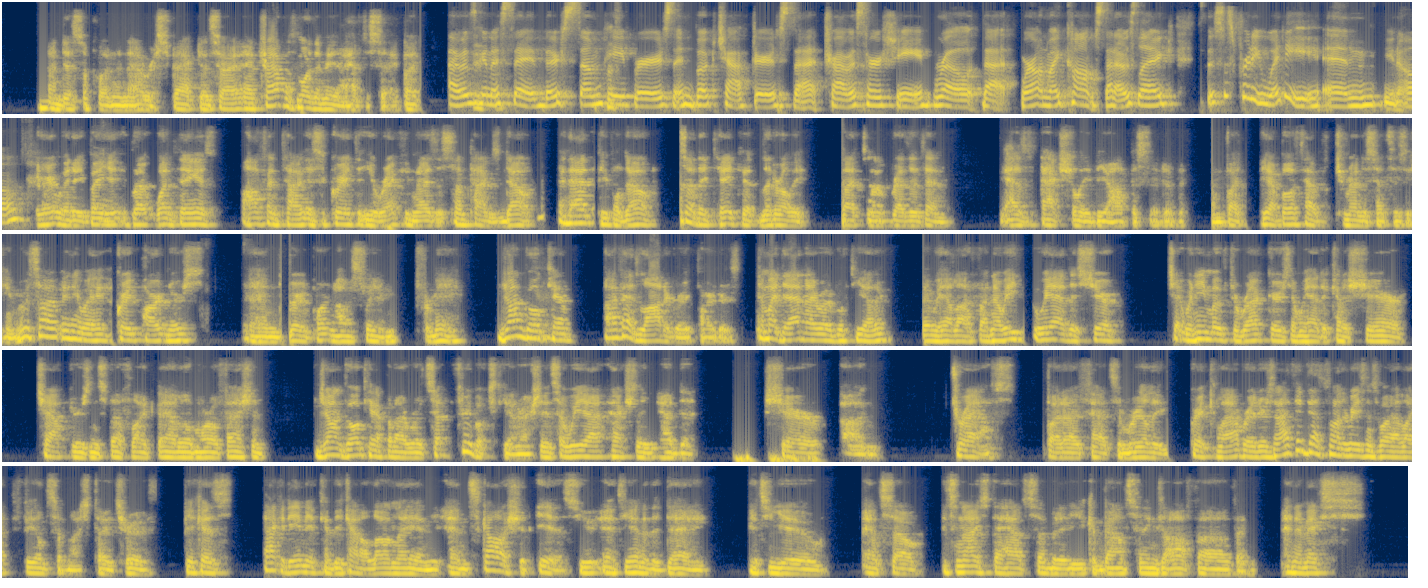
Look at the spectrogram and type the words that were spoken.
undisciplined in that respect. And so and Travis more than me, I have to say. But I was going to say there's some papers and book chapters that Travis Hirschi wrote that were on my comps that I was like, this is pretty witty and, you know. Very witty. But, you, but one thing is oftentimes it's great that you recognize it, sometimes don't. And that people don't. So they take it literally, but uh, rather than as actually the opposite of it. But yeah, both have tremendous senses of humor. So anyway, great partners and very important, obviously, for me. John Goldkamp, I've had a lot of great partners. And my dad and I wrote a book together that we had a lot of fun. Now we, we had this share when he moved to Rutgers and we had to kind of share chapters and stuff like that, a little more old fashioned. John Goldkamp and I wrote three books together, actually. And so we actually had to share um, drafts but I've had some really great collaborators. And I think that's one of the reasons why I like the field so much, to tell you the truth, because academia can be kind of lonely and, and scholarship is you, at the end of the day, it's you. And so it's nice to have somebody that you can bounce things off of. And, and it makes,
